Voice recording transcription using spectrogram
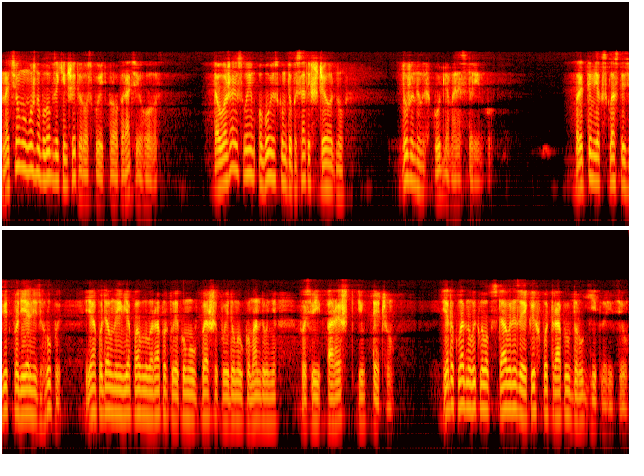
На цьому можна було б закінчити розповідь про операцію Голос. Та вважаю своїм обов'язком дописати ще одну дуже нелегку для мене сторінку. Перед тим, як скласти звіт про діяльність групи, я подав на ім'я Павлова рапорту, якому вперше повідомив командування про свій арешт і втечу. Я докладно виклав обставини, за яких потрапив до рук гітлерівців.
